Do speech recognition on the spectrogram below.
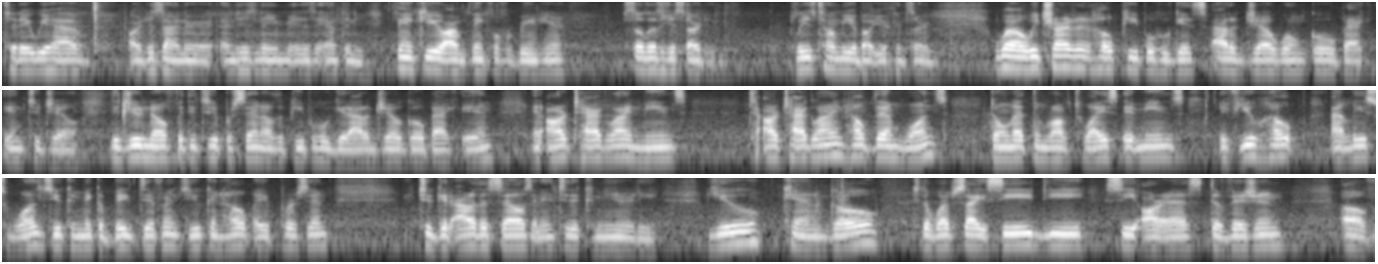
today we have our designer, and his name is Anthony. Thank you. I'm thankful for being here. So let's get started. Please tell me about your concern. Well, we try to help people who gets out of jail won't go back into jail. Did you know 52% of the people who get out of jail go back in? And our tagline means t- our tagline help them once, don't let them rob twice. It means if you help at least once, you can make a big difference. You can help a person to get out of the cells and into the community. You can go to the website CDCR's Division of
